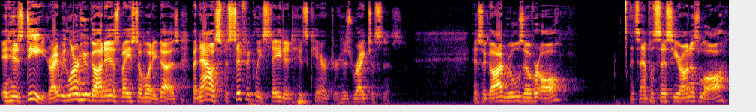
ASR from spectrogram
in his deed, right? We learn who God is based on what he does, but now it's specifically stated his character, his righteousness. And so God rules over all. It's emphasis here on his law.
